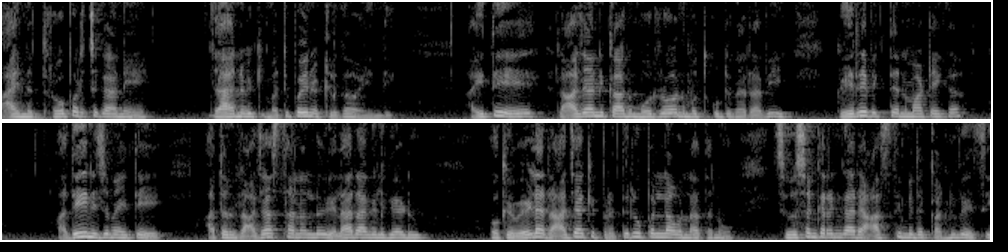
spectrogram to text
ఆయన ధ్రువపరచగానే జాహ్నవికి మతిపోయినట్లుగా అయింది. అయితే రాజాని కాను మొర్రో అని మొత్తుకుంటున్న రవి వేరే వ్యక్తి అన్నమాటేగా? అదే నిజమైతే అతను రాజాస్థానంలో ఎలా రాగలిగాడు? ఒకవేళ రాజాకి ప్రతిరూపంలా ఉన్న అతను శివశంకరం గారి ఆస్తి మీద కన్ను వేసి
